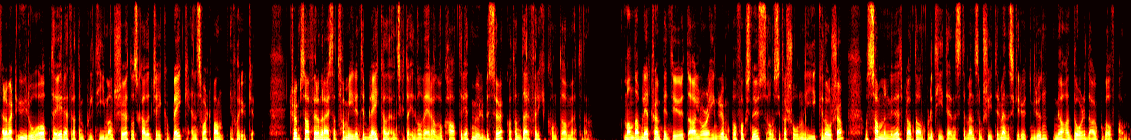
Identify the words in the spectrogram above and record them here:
der det har vært uro og opptøyer etter at en politimann skjøt og skadet Jacob Blake, en svart mann, i forrige uke. Trump sa før han reiste at familien til Blake hadde ønsket å involvere advokater i et mulig besøk, og at han derfor ikke kom til å møte dem. Mandag ble Trump intervjuet av Laura Ingram på Fox News om situasjonen i Kenosha, og sammenlignet blant annet polititjenestemenn som skyter mennesker uten grunn, med å ha en dårlig dag på golfbanen.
